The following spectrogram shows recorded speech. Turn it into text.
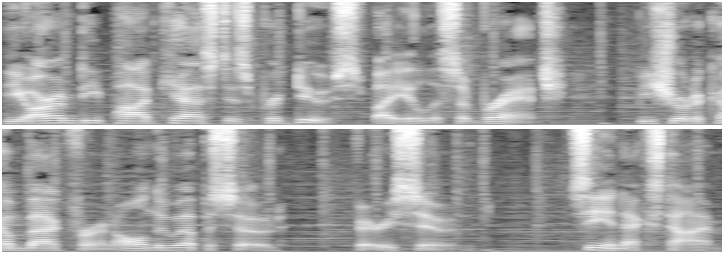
The RMD podcast is produced by Elissa Branch. Be sure to come back for an all new episode very soon. See you next time.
